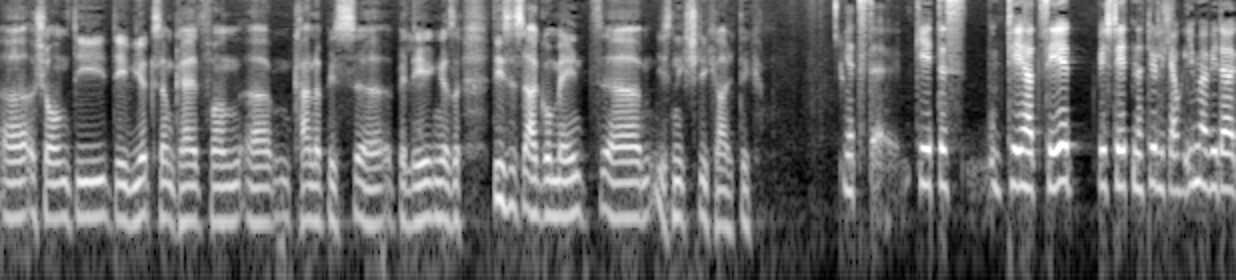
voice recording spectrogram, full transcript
äh, schon, die die Wirksamkeit von ähm, Cannabis äh, belegen. Also dieses Argument äh, ist nicht stichhaltig. Jetzt äh, geht es um THC besteht natürlich auch immer wieder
